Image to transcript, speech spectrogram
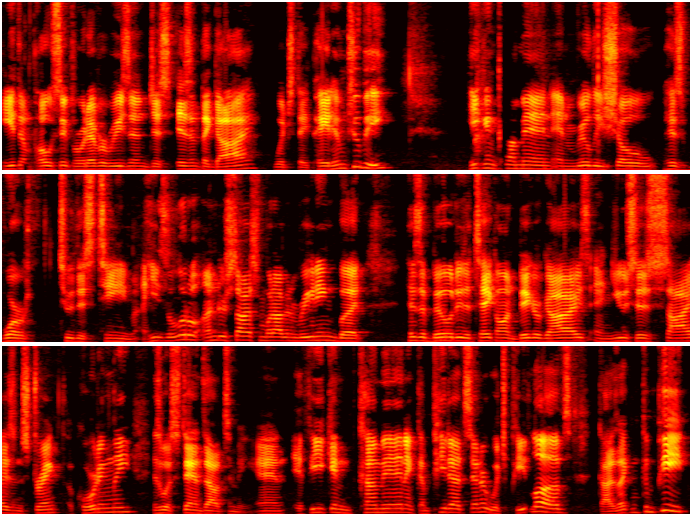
Ethan Pocic for whatever reason just isn't the guy, which they paid him to be, he can come in and really show his worth to this team. He's a little undersized from what I've been reading, but his ability to take on bigger guys and use his size and strength accordingly is what stands out to me. And if he can come in and compete at center, which Pete loves, guys that can compete,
